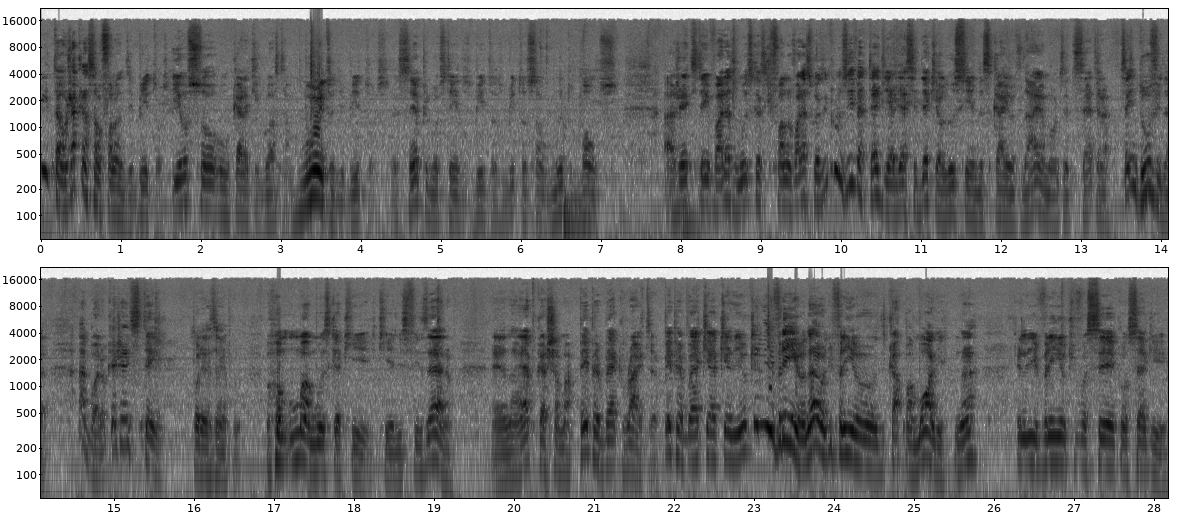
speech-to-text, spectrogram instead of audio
Então, já que nós estamos falando de Beatles, e eu sou um cara que gosta muito de Beatles, eu sempre gostei dos Beatles, os Beatles são muito bons. A gente tem várias músicas que falam várias coisas, inclusive até de LSD, que é o Lucy in the Sky with Diamonds, etc. Sem dúvida. Agora, o que a gente tem, por exemplo, uma música que, que eles fizeram, é, na época chama Paperback Writer. Paperback é aquele, aquele livrinho, né? O livrinho de capa mole, né? Aquele livrinho que você consegue,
